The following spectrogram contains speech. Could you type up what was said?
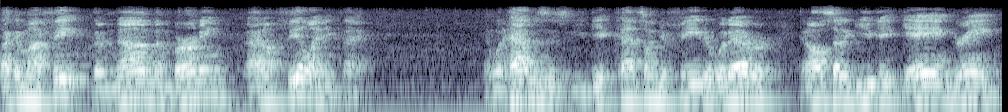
like in my feet, they're numb and burning, and I don't feel anything. And what happens is you get cuts on your feet or whatever, and all of a sudden you get gangrene.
